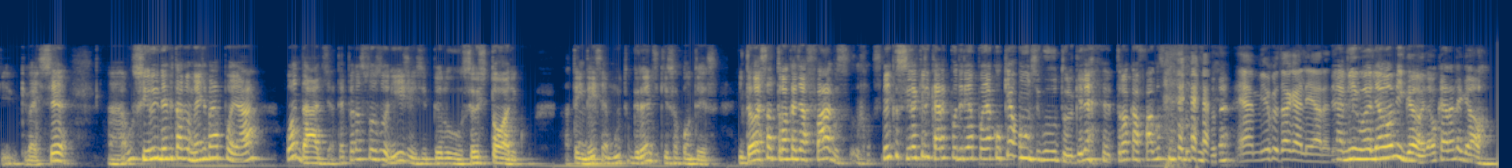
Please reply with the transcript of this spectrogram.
que, que vai ser, uh, o Ciro inevitavelmente vai apoiar o Haddad, até pelas suas origens e pelo seu histórico. A tendência é muito grande que isso aconteça. Então essa troca de afagos, se bem que o Ciro é aquele cara que poderia apoiar qualquer um no segundo turno, que ele é, troca afagos com todo mundo, né? é amigo da galera, né? É amigo, ele é um amigão, ele é um cara legal.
